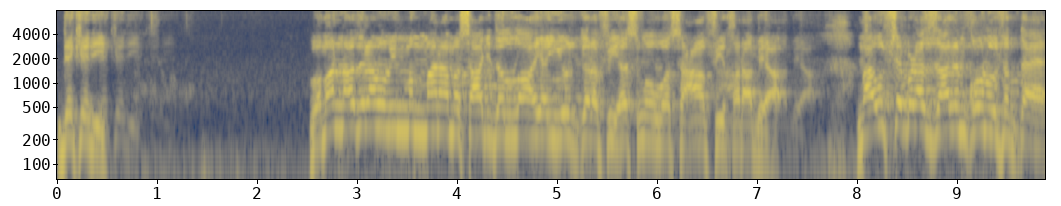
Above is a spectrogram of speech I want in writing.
دیکھیں جی ومن اظلم ممن منع مساجد اللہ ان یذکر فی اسم و سعى فی ما اس سے بڑا ظالم کون ہو سکتا ہے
